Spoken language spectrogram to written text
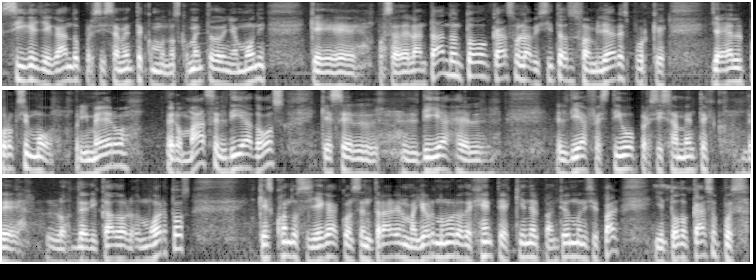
sigue llegando precisamente como nos comenta doña Moni, que pues adelantando en todo caso la visita a sus familiares porque ya el próximo primero, pero más el día 2, que es el, día, el, día festivo precisamente de los, dedicado a los muertos, que es cuando se llega a concentrar el mayor número de gente aquí en el Panteón Municipal. Y en todo caso pues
